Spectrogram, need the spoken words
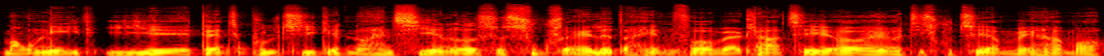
magnet i øh, dansk politik, at når han siger noget, så suser alle derhen for at være klar til at, at diskutere med ham. Og,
